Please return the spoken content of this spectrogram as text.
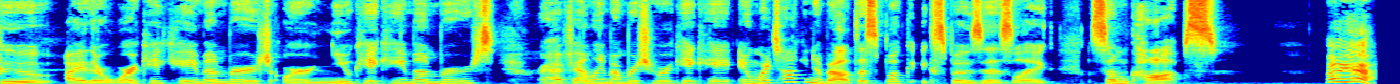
who either were KK members or knew KK members or have family members who were KK and we're talking about this book exposes like some cops. Oh yeah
